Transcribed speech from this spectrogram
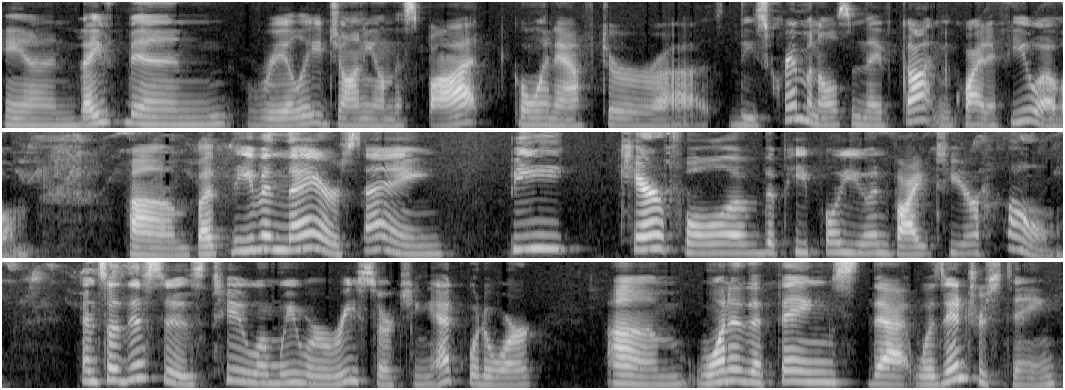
and they've been really Johnny on the spot going after uh, these criminals, and they've gotten quite a few of them. Um, but even they are saying, be careful of the people you invite to your home. And so this is too, when we were researching Ecuador, um, one of the things that was interesting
